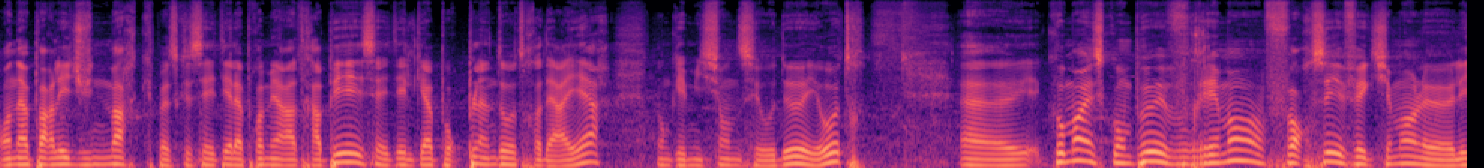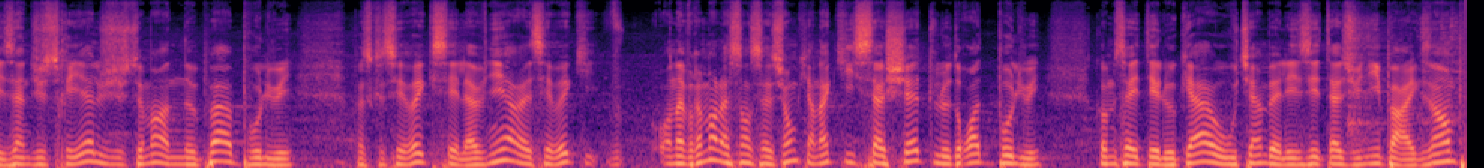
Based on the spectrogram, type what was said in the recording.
On a parlé d'une marque parce que ça a été la première attrapée et ça a été le cas pour plein d'autres derrière, donc émissions de CO2 et autres. Comment est-ce qu'on peut vraiment forcer effectivement les industriels justement à ne pas polluer? Parce que c'est vrai que c'est l'avenir et c'est vrai qu'on a vraiment la sensation qu'il y en a qui s'achètent le droit de polluer. Comme ça a été le cas où tiens, ben, les États-Unis par exemple,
